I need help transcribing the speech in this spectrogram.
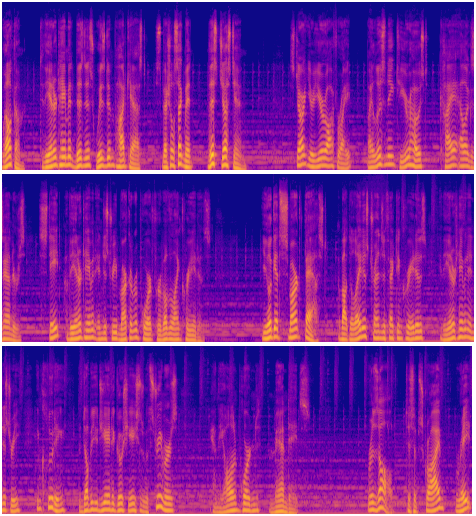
Welcome to the Entertainment Business Wisdom Podcast, special segment This Just In. Start your year off right by listening to your host, Kaia Alexander's State of the Entertainment Industry Market Report for Above the Line Creatives. You'll get smart fast about the latest trends affecting creatives in the entertainment industry, including the WGA negotiations with streamers and the all important mandates. Resolve to subscribe, rate,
